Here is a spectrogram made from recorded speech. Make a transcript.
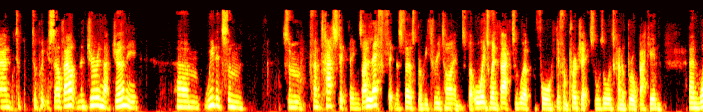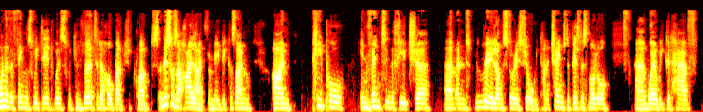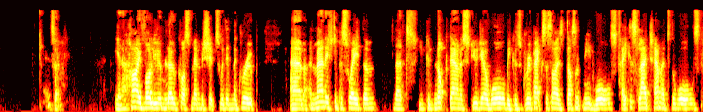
and to, to put yourself out. And then during that journey, um, we did some some fantastic things. I left fitness first probably three times, but always went back to work for different projects. I was always kind of brought back in. And one of the things we did was we converted a whole bunch of clubs. And this was a highlight for me because I'm I'm people inventing the future. Um, and really long story short, we kind of changed the business model uh, where we could have so you know high volume, low cost memberships within the group, um, and managed to persuade them that you could knock down a studio wall because group exercise doesn't need walls. Take a sledgehammer to the walls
